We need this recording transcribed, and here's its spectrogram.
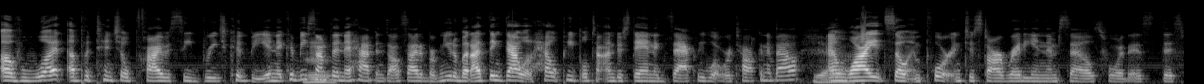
of what a potential privacy breach could be. And it could be something that happens outside of Bermuda, but I think that will help people to understand exactly what we're talking about Yeah. and why it's so important to start readying themselves for this this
